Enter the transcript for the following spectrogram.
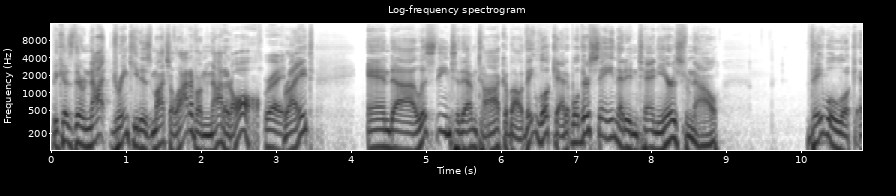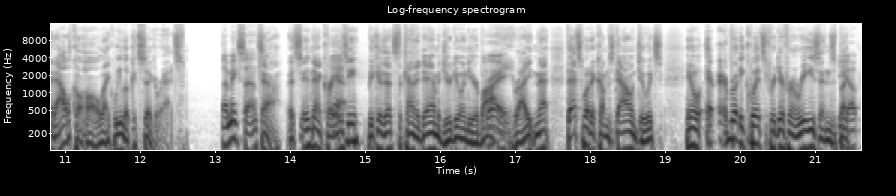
because they're not drinking as much. A lot of them, not at all. Right. Right and uh, listening to them talk about they look at it well they're saying that in 10 years from now they will look at alcohol like we look at cigarettes That makes sense. yeah it's isn't that crazy because that's the kind of damage you're doing to your body Right. right, and that that's what it comes down to it's you know everybody quits for different reasons but Yep.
